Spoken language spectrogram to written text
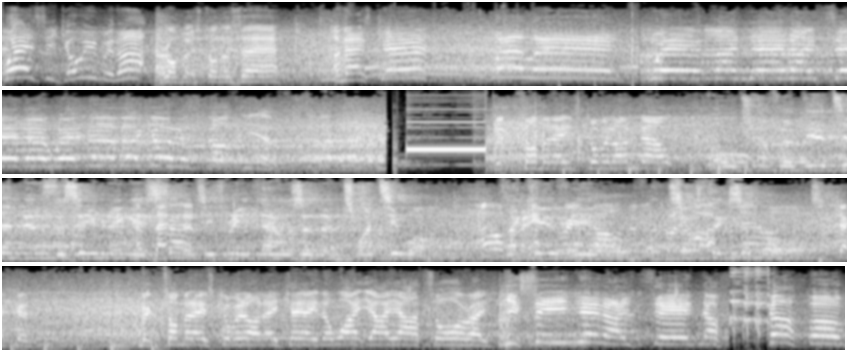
Where's he going with that? Robert's done us there. And there's Kerr. Well in! We're Man United and we're never gonna stop you. McTominay's coming on now. Trafford, the attendance this evening is Attendance. 73,021. Thank you for your fantastic support. Second. McTominay's coming on, aka the White Yaya Toure. You've seen United, now f off home.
